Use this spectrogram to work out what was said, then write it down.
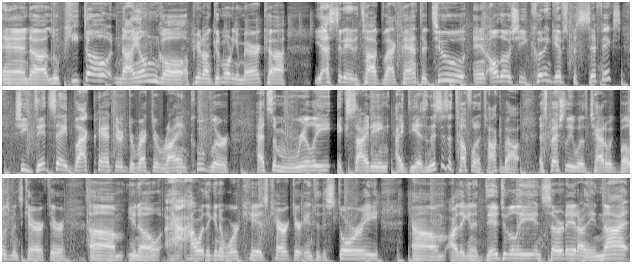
And uh, Lupita Nyong'o appeared on Good Morning America yesterday to talk Black Panther 2. And although she couldn't give specifics, she did say Black Panther director Ryan Coogler had some really exciting ideas. And this is a tough one to talk about, especially with Chadwick Boseman's character. Um, you know, how, how are they going to work his character into the story? Um, are they going to digitally insert it? Are they not?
